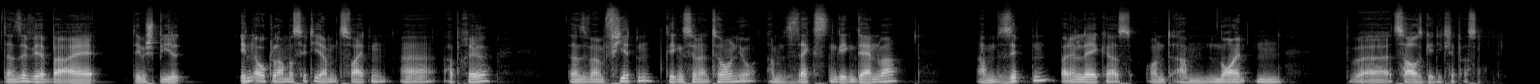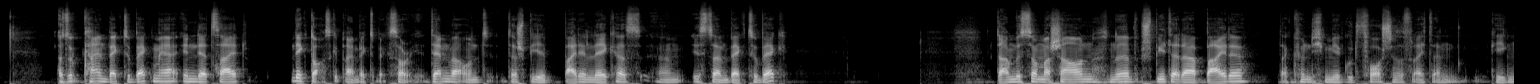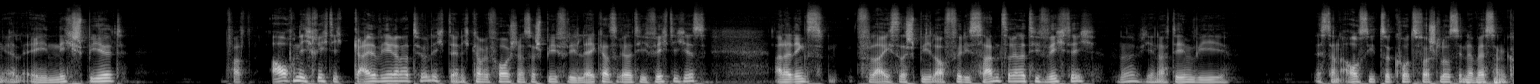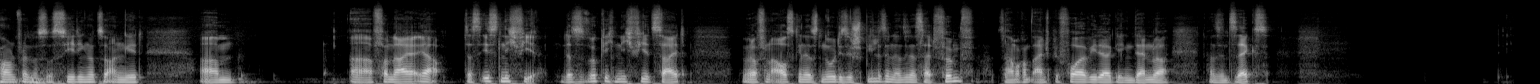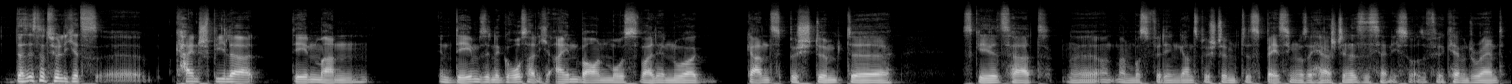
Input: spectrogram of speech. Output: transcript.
Dann sind wir bei dem Spiel in Oklahoma City am 2. Äh, April. Dann sind wir am 4. gegen San Antonio, am 6. gegen Denver, am 7. bei den Lakers und am 9. Äh, zu Hause gegen die Clippers. Also kein Back-to-Back -Back mehr in der Zeit. Nee, doch, es gibt ein Back-to-Back, -Back, sorry. Denver und das Spiel bei den Lakers ähm, ist dann Back-to-Back. -Back da müssen wir mal schauen, ne, spielt er da beide? Da könnte ich mir gut vorstellen, dass er vielleicht dann gegen LA nicht spielt. Was auch nicht richtig geil wäre natürlich, denn ich kann mir vorstellen, dass das Spiel für die Lakers relativ wichtig ist. Allerdings, vielleicht ist das Spiel auch für die Suns relativ wichtig, ne, je nachdem, wie es dann aussieht, so kurz vor Schluss in der Western Conference, was das Seeding und so angeht. Ähm, äh, von daher, ja, das ist nicht viel. Das ist wirklich nicht viel Zeit. Wenn wir davon ausgehen, dass es nur diese Spiele sind, dann sind es halt fünf. Wir, kommt ein Spiel vorher wieder gegen Denver, dann sind es sechs. Das ist natürlich jetzt äh, kein Spieler, den man in dem Sinne großartig einbauen muss, weil er nur ganz bestimmte Skills hat ne? und man muss für den ganz bestimmte Spacing oder so herstellen. Das ist ja nicht so. Also für Kevin Durant,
